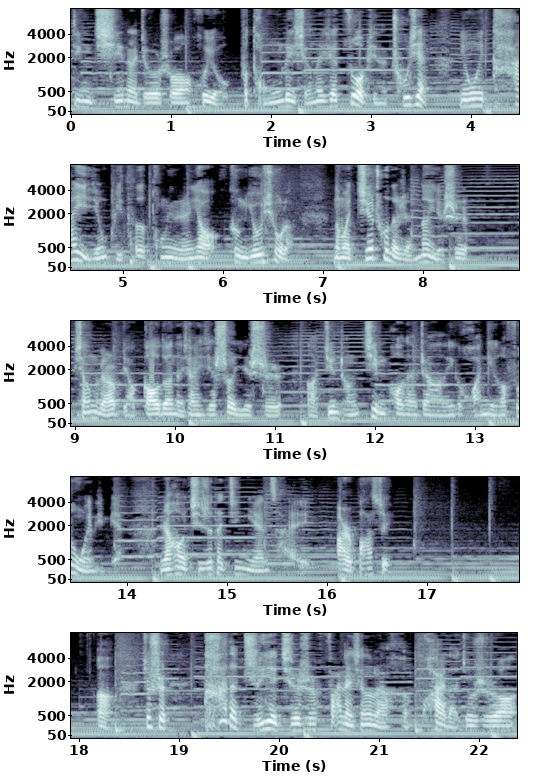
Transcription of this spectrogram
定期呢，就是说会有不同类型的一些作品的出现，因为他已经比他的同龄人要更优秀了。那么接触的人呢，也是相对来说比较高端的，像一些设计师啊，经常浸泡在这样的一个环境和氛围里面。然后其实他今年才二十八岁，啊，就是他的职业其实是发展相对来很快的，就是说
